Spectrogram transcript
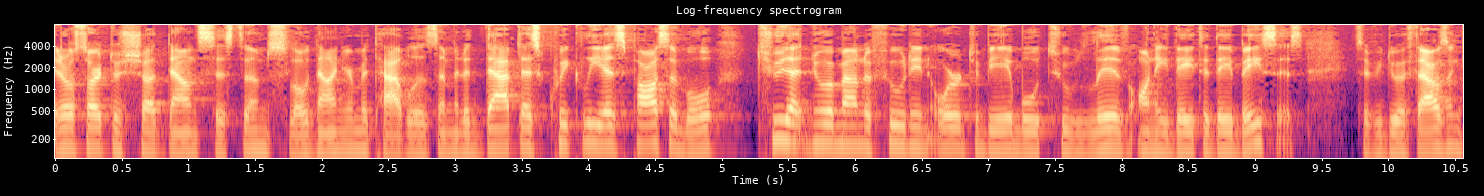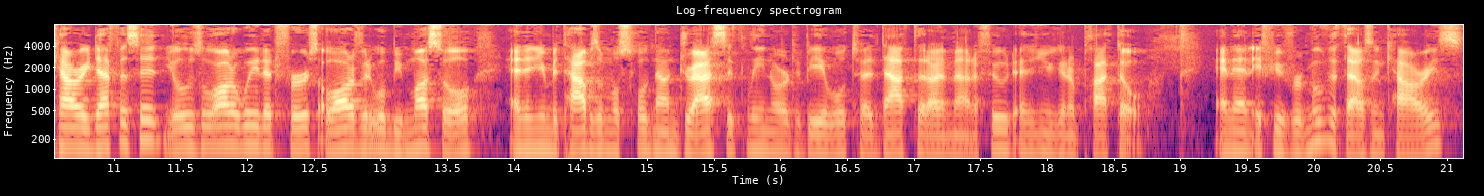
it'll start to shut down systems, slow down your metabolism, and adapt as quickly as possible to that new amount of food in order to be able to live on a day to day basis. So if you do a thousand calorie deficit, you'll lose a lot of weight at first. A lot of it will be muscle, and then your metabolism will slow down drastically in order to be able to adapt to that amount of food, and then you're going to plateau. And then if you've removed a thousand calories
